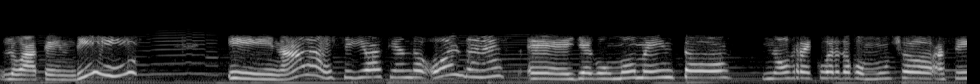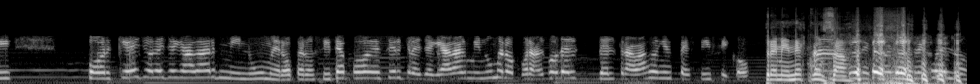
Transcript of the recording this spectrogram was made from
Lo atendí. Y nada, él siguió haciendo órdenes. Eh, llegó un momento, no recuerdo con mucho así por qué yo le llegué a dar mi número, pero sí te puedo decir que le llegué a dar mi número por algo del, del trabajo en específico. Tremenda excusa. Ah, recuerdo, recuerdo,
